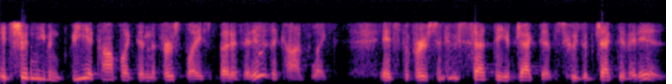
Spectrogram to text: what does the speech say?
It shouldn't even be a conflict in the first place, but if it is a conflict, it's the person who set the objectives, whose objective it is,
